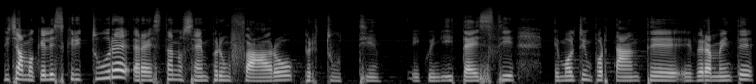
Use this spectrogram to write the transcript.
Diciamo che le scritture restano sempre un faro per tutti e quindi i testi è molto importante è veramente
